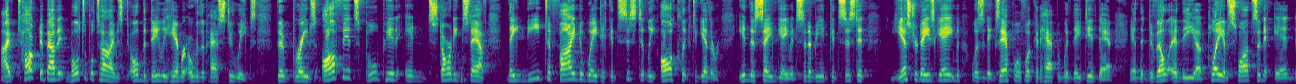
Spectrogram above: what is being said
I've talked about it multiple times on the Daily Hammer over the past two weeks. The Braves offense, bullpen, and starting staff, they need to find a way to consistently all click together in the same game. Instead of being consistent Yesterday's game was an example of what could happen when they did that, and the develop and the uh, play of Swanson and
